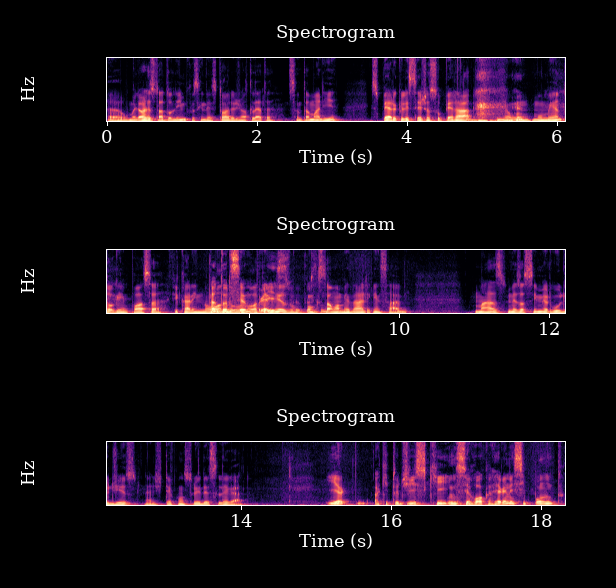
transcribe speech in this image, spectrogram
eh, o melhor resultado olímpico, assim, da história de um atleta de Santa Maria. Espero que ele seja superado em algum momento, alguém possa ficar em nono torcendo ou até isso, mesmo tá conquistar uma medalha, quem sabe. Mas, mesmo assim, me orgulho disso, né? De ter construído esse legado. E aqui tu diz que encerrou a carreira nesse ponto.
